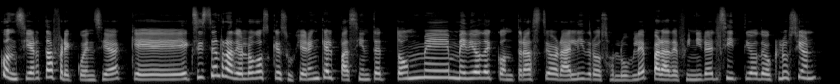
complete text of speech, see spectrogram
con cierta frecuencia que existen radiólogos que sugieren que el paciente tome medio de contraste oral hidrosoluble para definir el sitio de oclusión,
